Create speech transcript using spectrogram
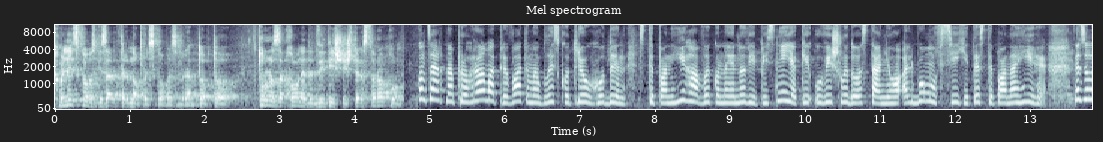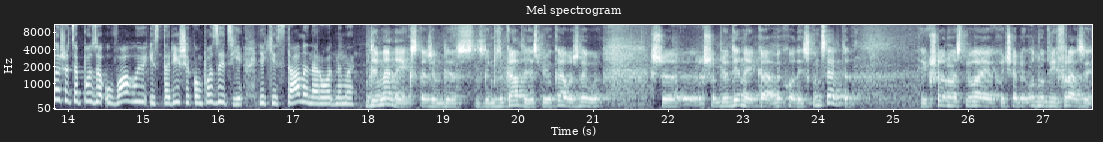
Хмельницьку область і зараз Тернопільську область беремо. Тобто тур розрахований до 2400 року. Концертна програма триватиме близько трьох годин. Степан Гіга виконає нові пісні, які увійшли до останнього альбому Всі хіти Степана Гіги. Не залишаться поза увагою і старіші композиції, які стали народними. Для мене, як скажімо, для, для музиканта, для співака важливо, що, щоб людина, яка виходить з концерту, якщо вона співає хоча б одну-дві фрази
